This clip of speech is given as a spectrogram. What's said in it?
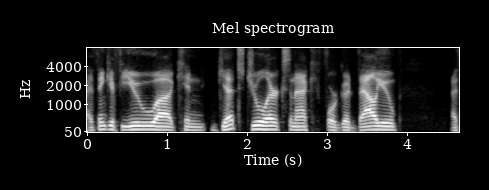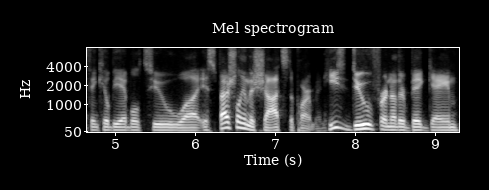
I think if you uh, can get Joel Eriksson Ek for good value, I think he'll be able to, uh, especially in the shots department. He's due for another big game.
